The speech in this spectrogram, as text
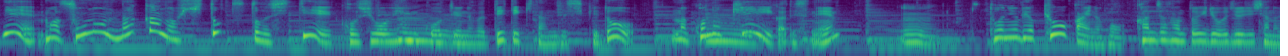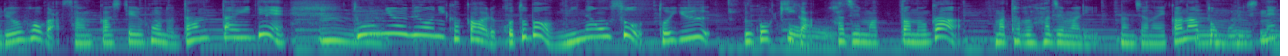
で、まあ、その中の一つとして故障変更というのが出てきたんですけど、まあ、この経緯がですね、うん糖尿病協会の方患者さんと医療従事者の両方が参加している方の団体で、糖尿病に関わる言葉を見直そうという動きが始まったのが、まあ、多分始まりなんじゃないかなと思うんですね。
